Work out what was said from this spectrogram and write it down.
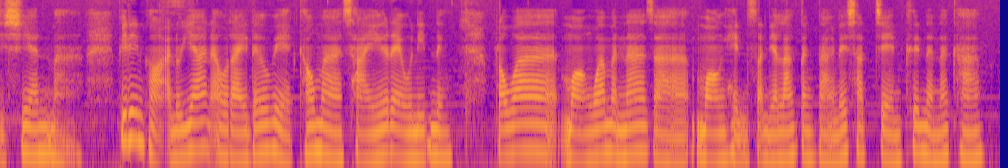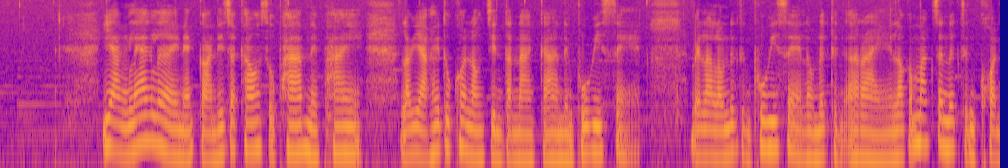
จิเชียนมา พี่ดินขออนุญาตเอาไรเดอร์เวทเข้ามาใช้เร็วนิดนึง เพราะว่ามองว่ามันน่าจะมองเห็นสัญลักษณ์ต่างๆ ได้ชัดเจนขึ้นน่ะนะคะอย่างแรกเลยเนี่ยก่อนที่จะเข้าสู่ภาพในไพ่เราอยากให้ทุกคนลองจินตนาการถึงผู้วิเศษ เวลาเรานึกถึงผู้วิเศษเรานึกถึงอะไร เราก็มักจะนึกถึงคน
